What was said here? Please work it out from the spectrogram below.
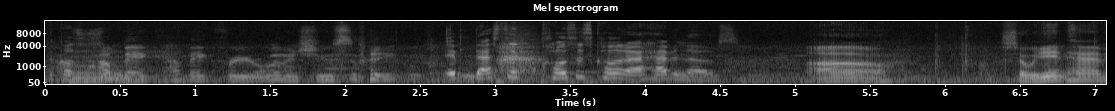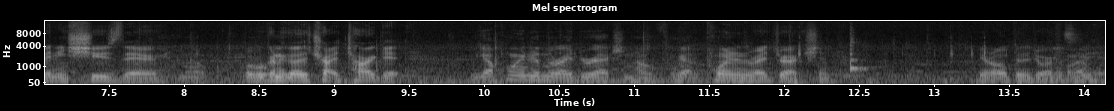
The closest How big? How big for your women's shoes? What If that's the closest color that I have in those. Oh. So we didn't have any shoes there, no. but we're gonna go try Target. We got pointed in the right direction, hopefully. We hopefully. got point in the right direction. You wanna open the door Yes, for I me? will.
